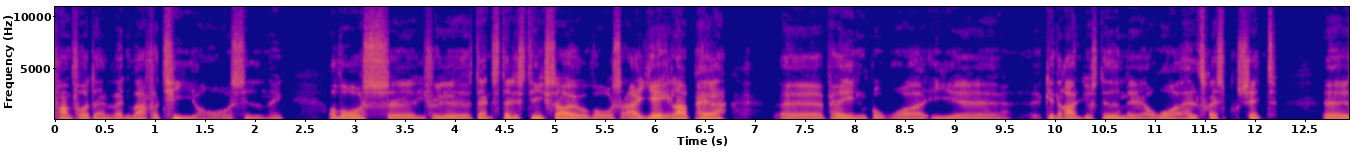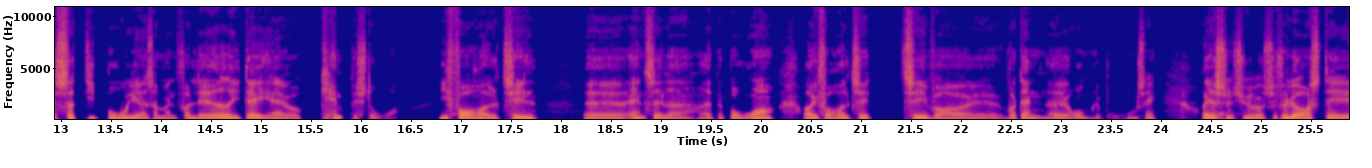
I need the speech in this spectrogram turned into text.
frem for hvad den var for 10 år siden. Ikke? Og vores, øh, ifølge dansk statistik, så er jo vores arealer per, øh, per indboer i øh, generelt jo steget med over 50 procent. Øh, så de boliger, som man får lavet i dag, er jo kæmpestore i forhold til øh, antallet af beboere og i forhold til, til hvor, øh, hvordan øh, rummene bruges. Ikke? Og jeg ja. synes jo selvfølgelig også, det,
